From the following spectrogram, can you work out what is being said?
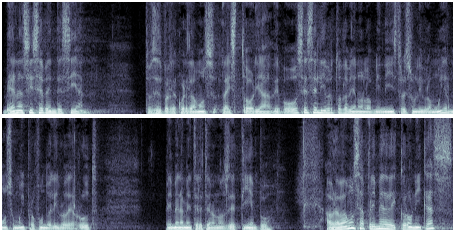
Vean, así se bendecían. Entonces, pues recordamos la historia de vos. Ese libro todavía no lo ministro, es un libro muy hermoso, muy profundo, el libro de Ruth. Primeramente el Eterno nos dé tiempo. Ahora vamos a Primera de Crónicas.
